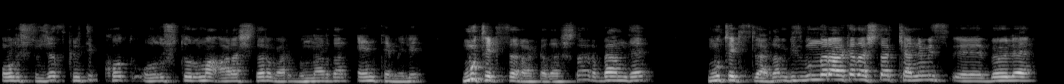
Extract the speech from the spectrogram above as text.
oluşturacağız. Kritik kod oluşturma araçları var. Bunlardan en temeli mutex'ler arkadaşlar. Ben de mutex'lerden. Biz bunları arkadaşlar kendimiz e, böyle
